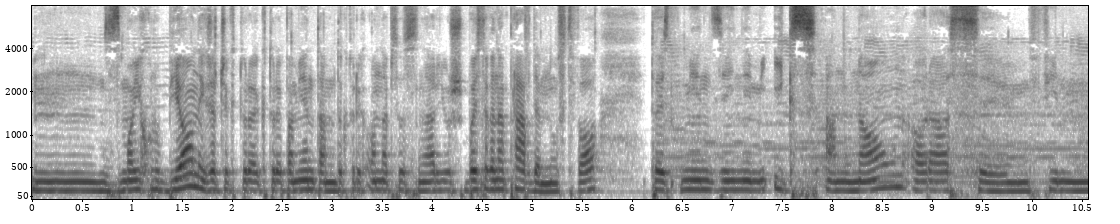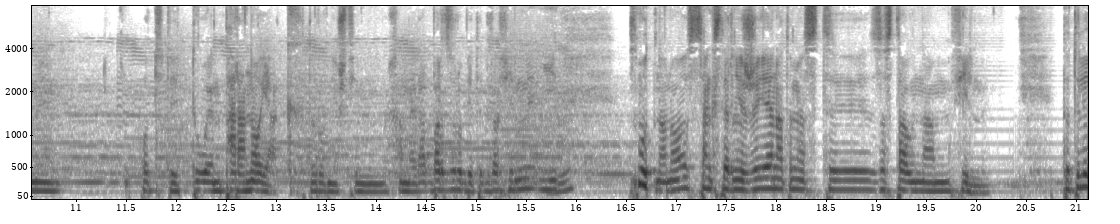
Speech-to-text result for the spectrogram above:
Mm, Z moich ulubionych rzeczy, które, które pamiętam, do których on napisał scenariusz, bo jest tego naprawdę mnóstwo, to jest między innymi X Unknown oraz ym, film pod tytułem Paranoiak. To również film Hammera. Bardzo lubię te dwa filmy i Mhm. Smutno, no. Sangster nie żyje, natomiast y, zostały nam filmy. To tyle.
